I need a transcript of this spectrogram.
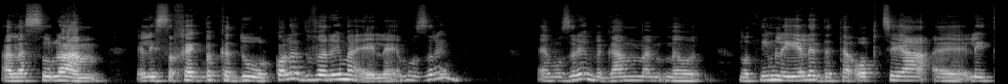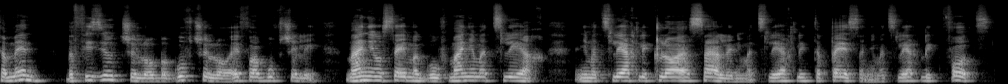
על הסולם, לשחק בכדור, כל הדברים האלה הם עוזרים. הם עוזרים וגם נותנים לילד את האופציה אה, להתאמן בפיזיות שלו, בגוף שלו, איפה הגוף שלי, מה אני עושה עם הגוף, מה אני מצליח, אני מצליח לקלוע הסל, אני מצליח להתאפס, אני מצליח לקפוץ.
